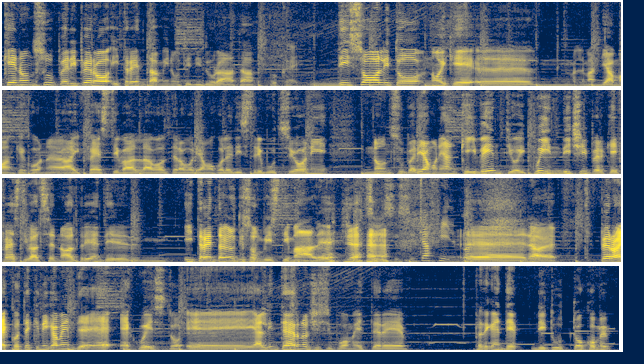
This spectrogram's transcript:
che non superi però i 30 minuti di durata. Ok. Di solito noi che eh, mandiamo anche con, eh, ai festival, a volte lavoriamo con le distribuzioni, non superiamo neanche i 20 o i 15 perché i festival se no altrimenti mm, i 30 minuti sono visti male. cioè, Sì, sì, sì. Già film. eh, no, eh, però ecco, tecnicamente è, è questo e all'interno ci si può mettere praticamente di tutto, come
